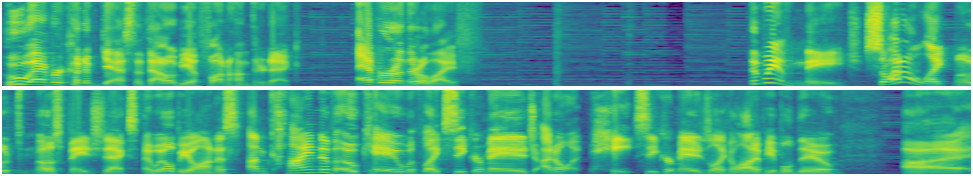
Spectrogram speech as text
Whoever could have guessed that that would be a fun hunter deck ever in their life? Then we have Mage. So I don't like most, most Mage decks. I will be honest. I'm kind of okay with like Seeker Mage. I don't hate Seeker Mage like a lot of people do. Uh,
